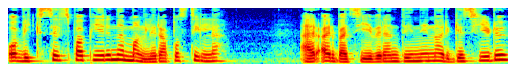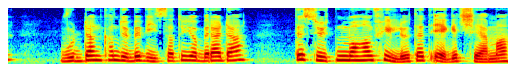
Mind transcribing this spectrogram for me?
og vigselspapirene mangler apostille. Er arbeidsgiveren din i Norge, sier du? Hvordan kan du bevise at du jobber her da? Dessuten må han fylle ut et eget skjema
